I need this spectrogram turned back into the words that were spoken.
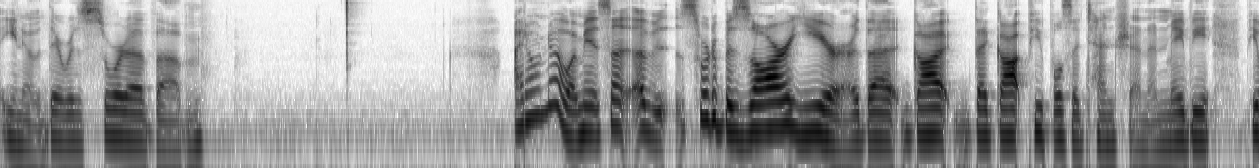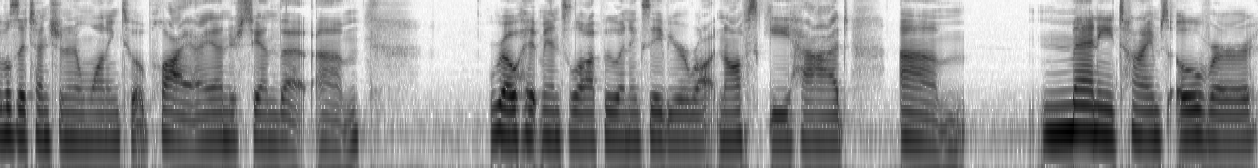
you know, there was sort of. Um, I don't know. I mean, it's a, a, sort of bizarre year that got that got people's attention, and maybe people's attention and wanting to apply. I understand that um, Rohit Mandalapu and Xavier Rotnofsky had um, many times over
